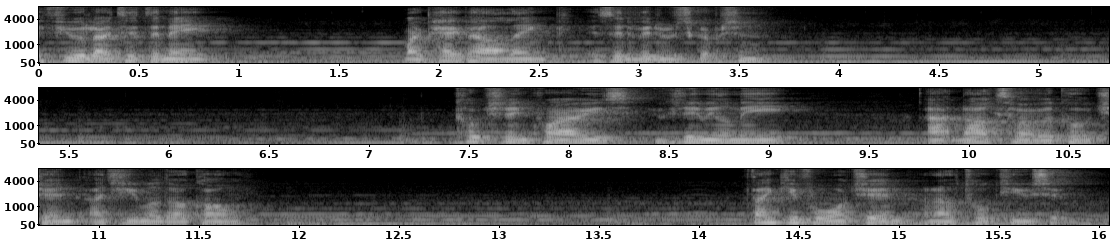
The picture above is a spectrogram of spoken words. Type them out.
If you would like to donate, my PayPal link is in the video description. Coaching inquiries, you can email me at narcsurvivorcoaching at gmail.com. Thank you for watching and I'll talk to you soon.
